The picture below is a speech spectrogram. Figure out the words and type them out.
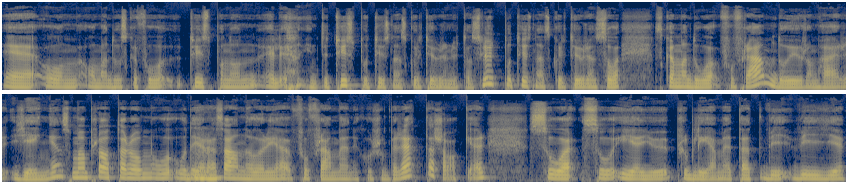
eh, om, om man då ska få tyst på någon, eller inte tyst på tystnadskulturen utan slut på tystnadskulturen så ska man då få fram då ur de här gängen som man pratar om och, och deras anhöriga få fram människor som berättar saker så, så är ju problemet att vi, vi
